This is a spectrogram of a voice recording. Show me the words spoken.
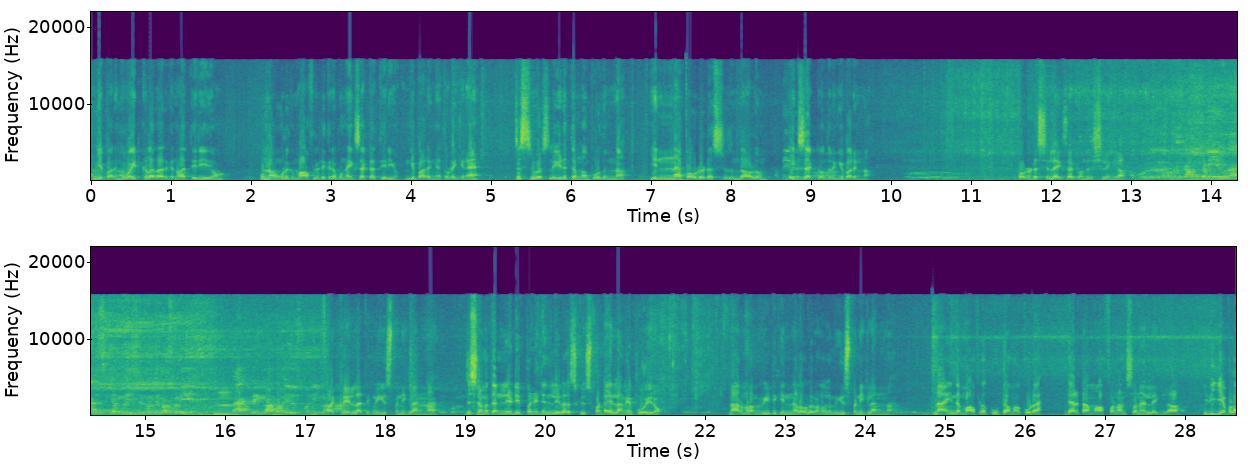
இங்கே பாருங்க ஒயிட் கலராக இருக்கனால தெரியும். இன்னும் உங்களுக்கு மாஃபில் எடுக்கிறப்ப இன்னும் எக்ஸாக்டாக தெரியும். இங்கே பாருங்க துடைக்கிறேன். ஜஸ்ட் ரிவர்ஸில் எடுத்தோம்னா போதுங்கண்ணா. என்ன பவுடர் டஸ்ட் இருந்தாலும் எக்ஸாக்ட் வந்துடும் இங்கே பாருங்கண்ணா. பவுடர் டஸ்ட் எல்லாம் எக்ஸாக்ட் வந்துருச்சு இல்லைங்களா? ஃபேக்ட்ரி எல்லாத்துக்குமே யூஸ் பண்ணிக்கலாங்கண்ணா. ஜஸ்ட் நம்ம தண்ணியில் டிப் பண்ணிட்டு இந்த லிவரை யூஸ் பண்ணிட்டா எல்லாமே போயிடும் நார்மலாக நம்ம வீட்டுக்கு என்ன அளவில் வேணாலும் நம்ம யூஸ் பண்ணிக்கலாங்கண்ணா. நான் இந்த மாஃபில் கூட்டாமல் கூட டேரெக்டாக மாஃப் பண்ணலான்னு சொன்னேன் இல்லைங்களா? இது எவ்வளோ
